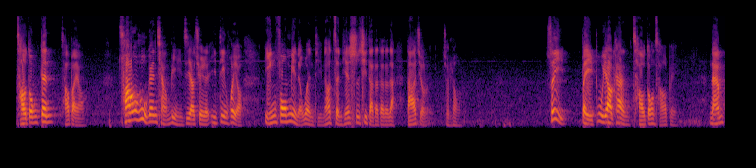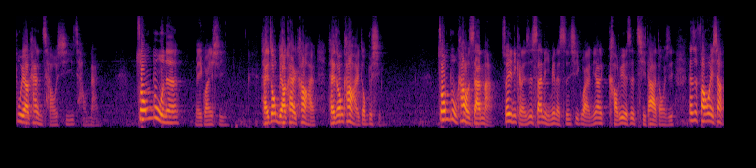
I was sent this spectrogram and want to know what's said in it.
朝东跟朝北哦，窗户跟墙壁你自己要确认，一定会有迎风面的问题，然后整天湿气打打打打打打久了就漏了。所以北部要看朝东朝北，南部要看朝西朝南，中部呢？没关系，台中不要开始靠海，台中靠海都不行。中部靠山嘛，所以你可能是山里面的湿气过来，你要考虑的是其他的东西。但是方位上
